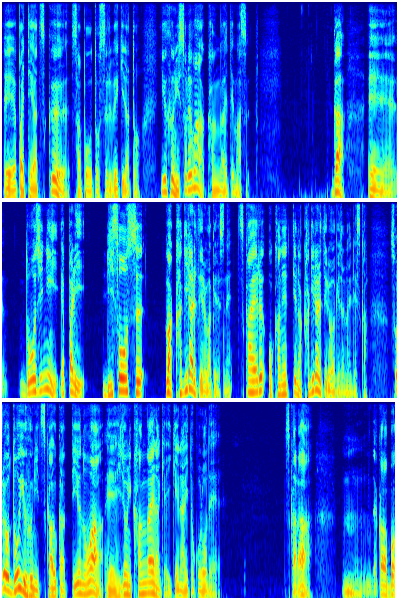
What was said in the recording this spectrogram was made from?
えー、やっぱり手厚くサポートするべきだというふうにそれは考えてます。が、えー、同時にやっぱりリソースは限られているわけですね。使えるお金っていうのは限られてるわけじゃないですか。それをどういうふうに使うかっていうのは、えー、非常に考えなきゃいけないところですから、うん、だからまあ、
